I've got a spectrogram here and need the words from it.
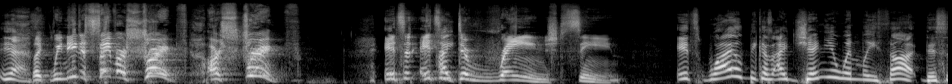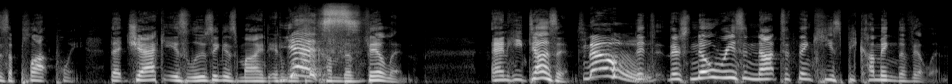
yes. Like we need to save our strength, our strength. It's a it's a I- deranged scene. It's wild because I genuinely thought this is a plot point that Jack is losing his mind and will become the villain. And he doesn't. No, There's no reason not to think he's becoming the villain.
